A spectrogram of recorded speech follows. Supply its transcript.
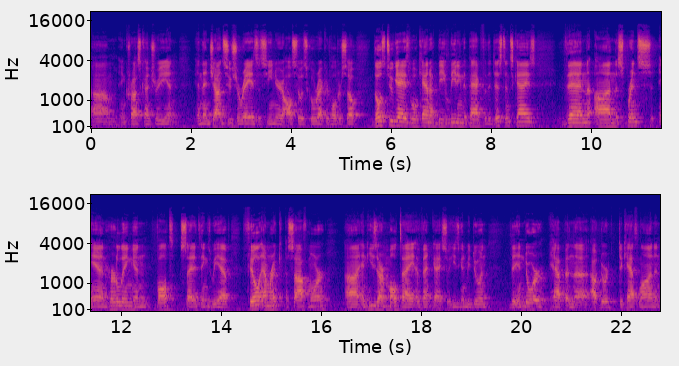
um, in cross country. And, and then John Soucheray is a senior, also a school record holder. So those two guys will kind of be leading the pack for the distance guys. Then on the sprints and hurdling and vault side of things, we have Phil Emmerich, a sophomore, uh, and he's our multi-event guy. So he's going to be doing the indoor HEP and the outdoor decathlon, and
